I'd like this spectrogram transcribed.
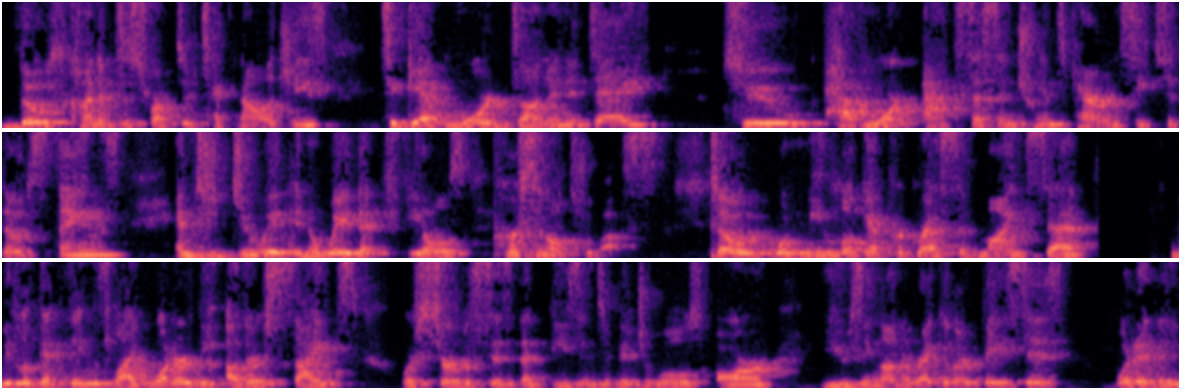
those kind of disruptive technologies to get more done in a day to have more access and transparency to those things and to do it in a way that feels personal to us. So when we look at progressive mindset, we look at things like what are the other sites or services that these individuals are using on a regular basis? What are they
